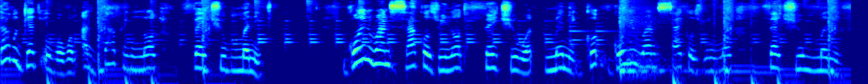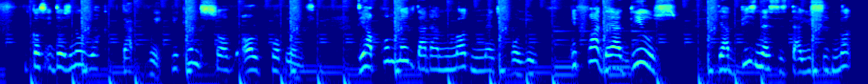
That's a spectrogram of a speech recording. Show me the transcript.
That will get you overwhelmed and that will not fetch you money. Going around circles will not fetch you what? Money. Go, going around cycles will not fetch you money because it does not work that way. You can't solve all problems. There are problems that are not meant for you. In fact there are deals there are businesses that you should not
